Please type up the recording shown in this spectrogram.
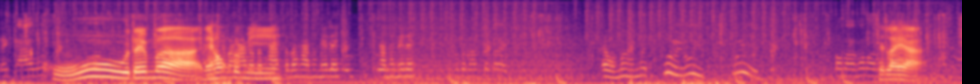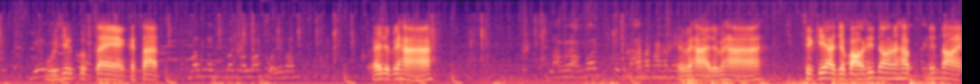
ไปกลางโอ้โหเต็มอะในห้องก็มีจะไปทางทางไม่เลยทางทางไม่เลยเข้ามาเข้ามาเอ้ยผมมืดผมมืดอุ้ยอุ้ยอุ้ยเข้ามาเข้ามาใช่ไรอะเยอะโอ้ยเชี่ยเยกูอะแตกกระสัดบอลบอลบอลบอลล็อตหัวเลยบอล เฮ้ยเดี๋ยวไปหา หลังหลังบอลตัวประทางธานมาทางทางไม่เดี๋ยวเลไปยหาเดี๋ยวไปหา สิ่งที่อาจจะเบานิดหน่อยนะครับ นิดหน่อย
